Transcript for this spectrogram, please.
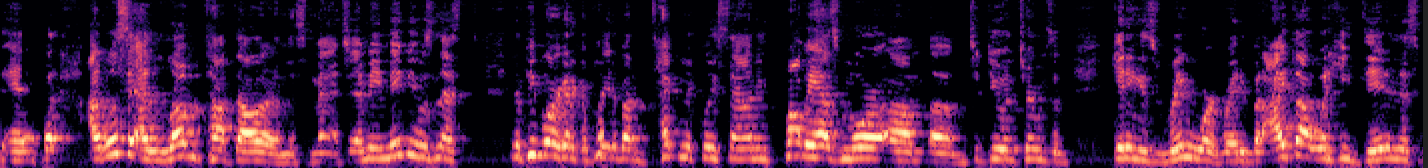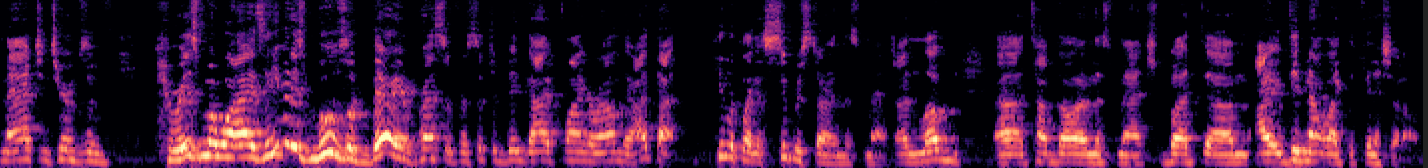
Yeah. And but I will say I love Top Dollar in this match. I mean, maybe it wasn't as you know, people are going to complain about him technically sound. He probably has more um, uh, to do in terms of getting his ring work ready. But I thought what he did in this match, in terms of charisma wise, and even his moves, looked very impressive for such a big guy flying around there. I thought he looked like a superstar in this match. I loved uh, Top Dollar in this match, but um, I did not like the finish at all.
